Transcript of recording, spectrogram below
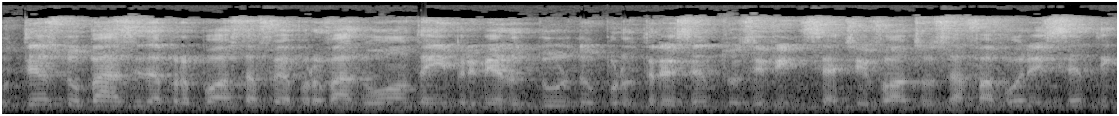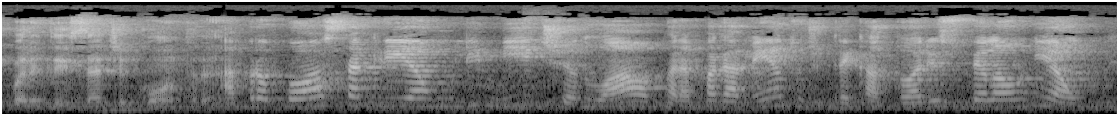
O texto base da proposta foi aprovado ontem em primeiro turno por 327 votos a favor e 147 contra. A proposta cria um limite anual para pagamento de precatórios pela União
